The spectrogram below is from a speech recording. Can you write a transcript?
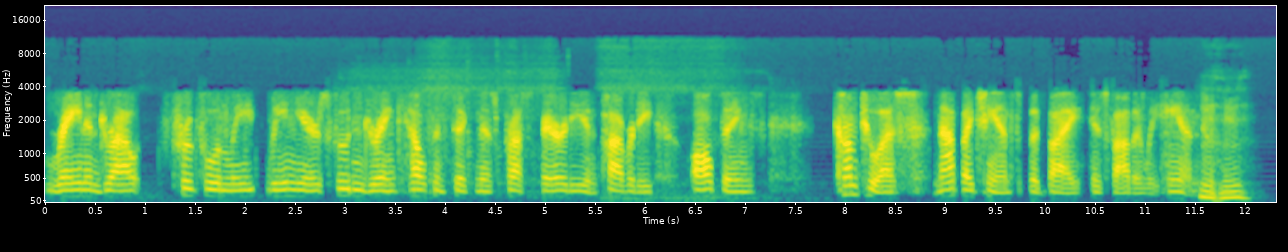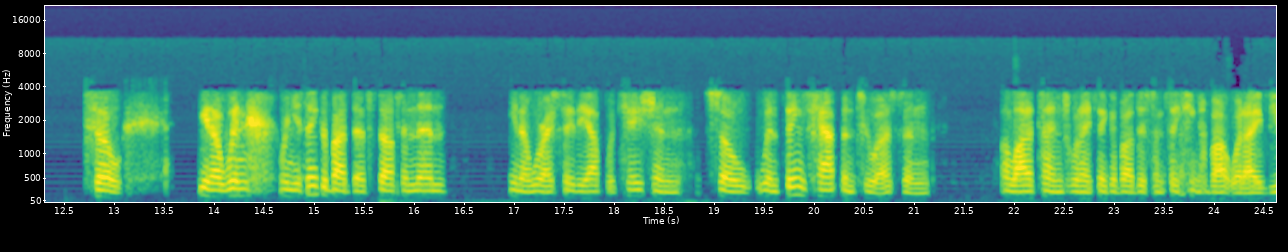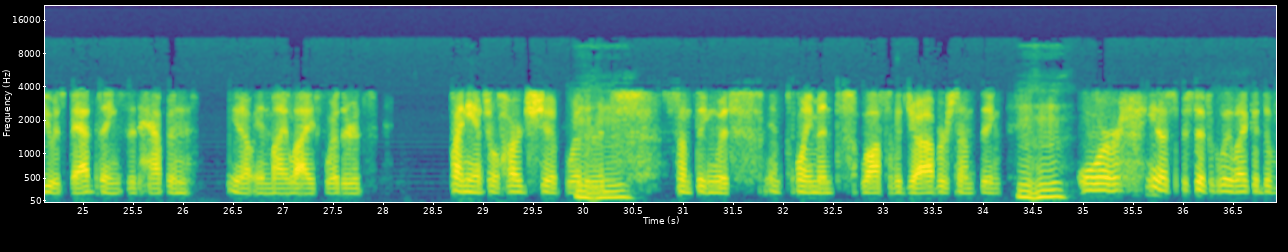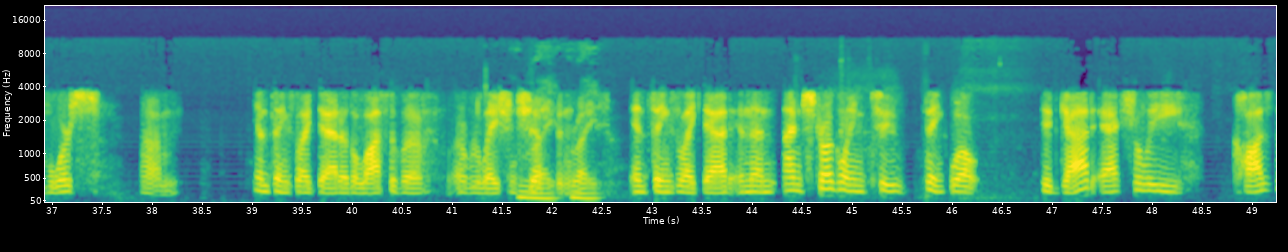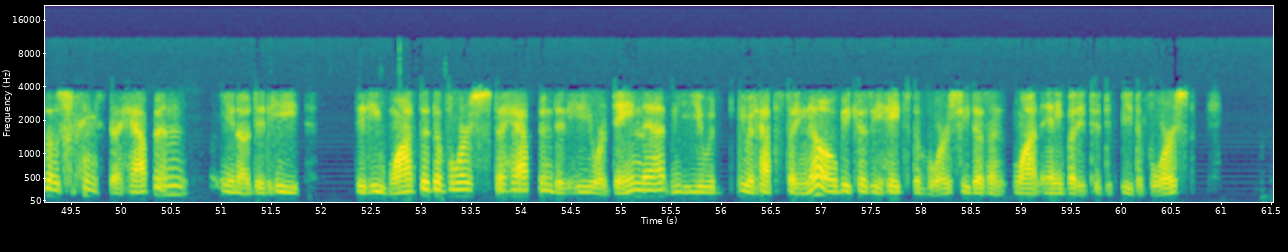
rain and drought, fruitful and lean years, food and drink, health and sickness, prosperity and poverty, all things come to us not by chance but by his fatherly hand. Mm-hmm. So, you know, when when you think about that stuff and then, you know, where I say the application, so when things happen to us and a lot of times when I think about this I'm thinking about what I view as bad things that happen, you know, in my life, whether it's financial hardship, whether mm-hmm. it's something with employment, loss of a job or something, mm-hmm. or you know specifically like a divorce um, and things like that, or the loss of a, a relationship right, and right. and things like that. And then I'm struggling to think, well, did God actually cause those things to happen? You know, did he did he want the divorce to happen? Did he ordain that? You would you would have to say no because he hates divorce. He doesn't want anybody to be divorced.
